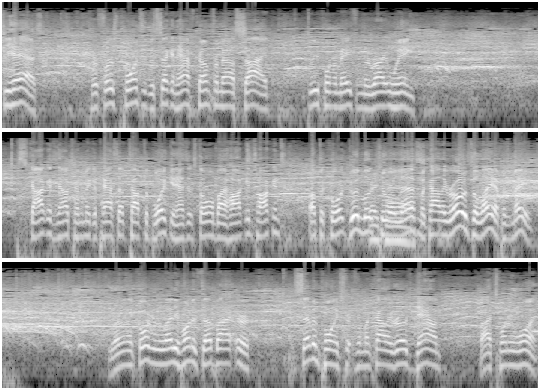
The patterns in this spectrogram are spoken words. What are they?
She has. Her first points of the second half come from outside. Three pointer made from the right wing. Scoggins now trying to make a pass up top to Boykin. Has it stolen by Hawkins. Hawkins up the court. Good look Great to her left. McKiley Rhodes, the layup is made. Running the court of the Lady Hornets up by, or seven points from McKiley Rhodes down by 21.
